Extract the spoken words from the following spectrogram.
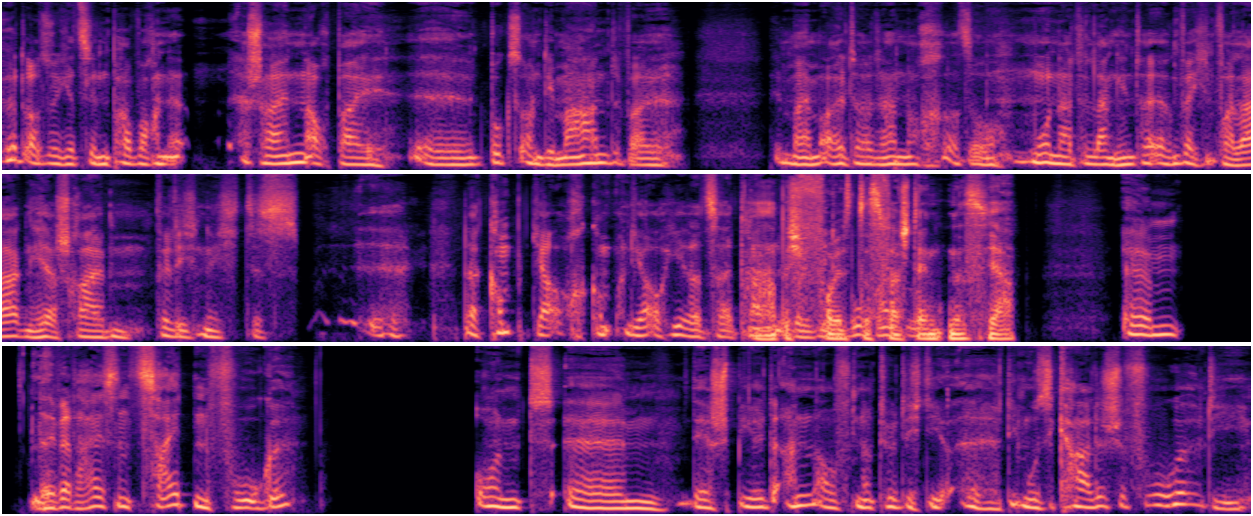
wird also jetzt in ein paar Wochen erscheinen, auch bei äh, Books on Demand, weil in meinem Alter dann noch also monatelang hinter irgendwelchen Verlagen herschreiben will ich nicht. Das, äh, da kommt ja auch kommt man ja auch jederzeit dran. Da habe ich vollstes Verständnis, ja. Ähm, der wird heißen Zeitenfuge. Und ähm, der spielt an auf natürlich die, äh, die musikalische Fuge, die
